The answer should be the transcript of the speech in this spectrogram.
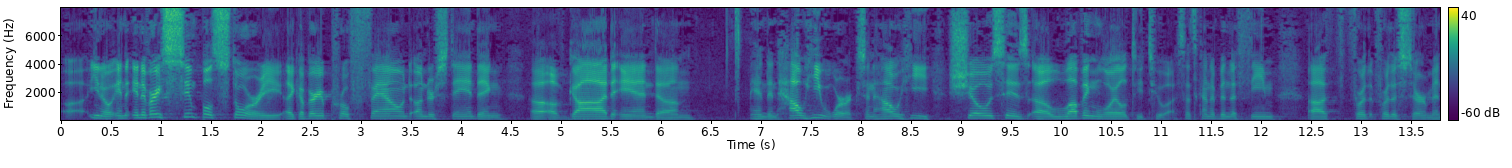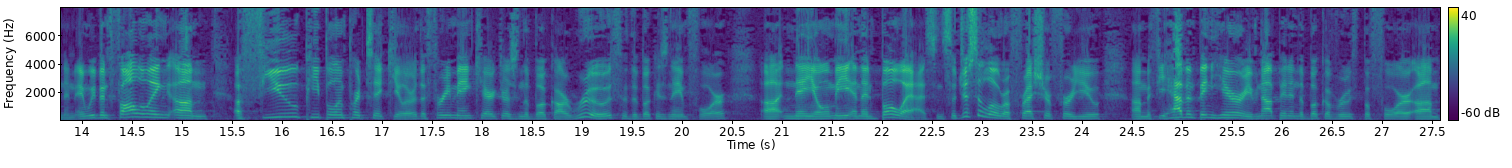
uh, you know, in, in a very simple story, like a very profound understanding uh, of God and um, and in how he works and how he shows his uh, loving loyalty to us. That's kind of been the theme uh, for, the, for the sermon. And, and we've been following um, a few people in particular. The three main characters in the book are Ruth, who the book is named for, uh, Naomi, and then Boaz. And so, just a little refresher for you um, if you haven't been here or you've not been in the book of Ruth before, um,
